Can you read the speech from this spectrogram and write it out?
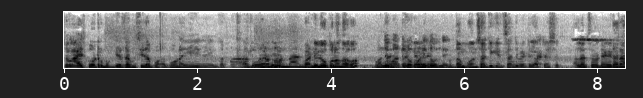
సో గాయస్ బుక్ చేసాం. సీదా ఫోన్ నెంబర్? బండి లోపల ఉందా? ఉంది బండి లోపల ఉంది. మొత్తం బోన్సాచి గిన్సాచి పెట్టి కట్టేసారు అలా చోట ఎడరా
